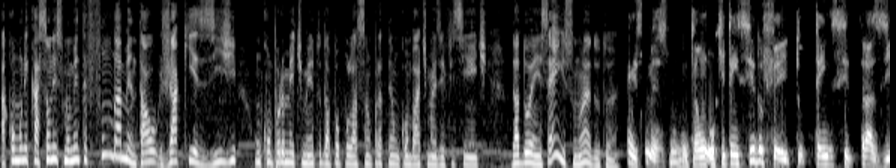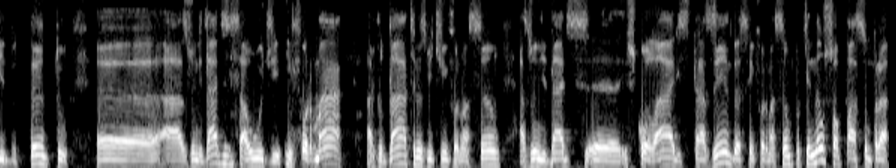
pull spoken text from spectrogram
a comunicação nesse momento é fundamental, já que exige um comprometimento da população para ter um combate mais eficiente da doença. É isso, não é, doutor? É isso mesmo. Então, o que tem sido feito tem se trazido tanto uh, as unidades de saúde informar ajudar a transmitir informação, as unidades eh, escolares trazendo essa informação, porque não só passam para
